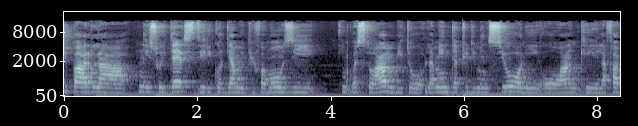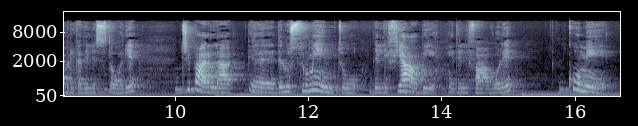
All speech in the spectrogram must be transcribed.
Ci parla nei suoi testi, ricordiamo i più famosi in questo ambito, La mente a più dimensioni o anche La fabbrica delle storie, ci parla eh, dello strumento delle fiabe e delle favole come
